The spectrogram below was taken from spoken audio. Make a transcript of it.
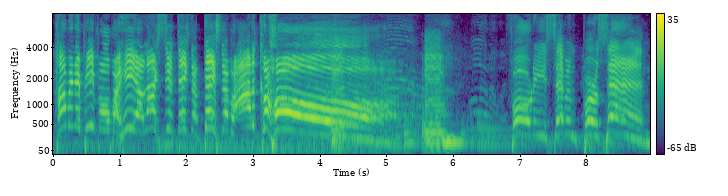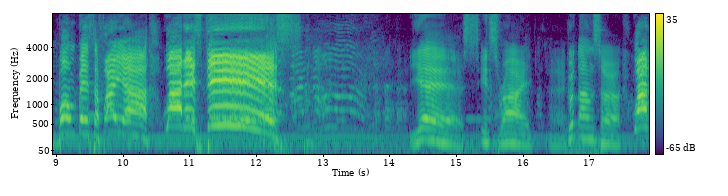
How many people over here likes to take the taste of alcohol? 47% Bombay Sapphire What is this? Yes, it's right. Uh, good answer. What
